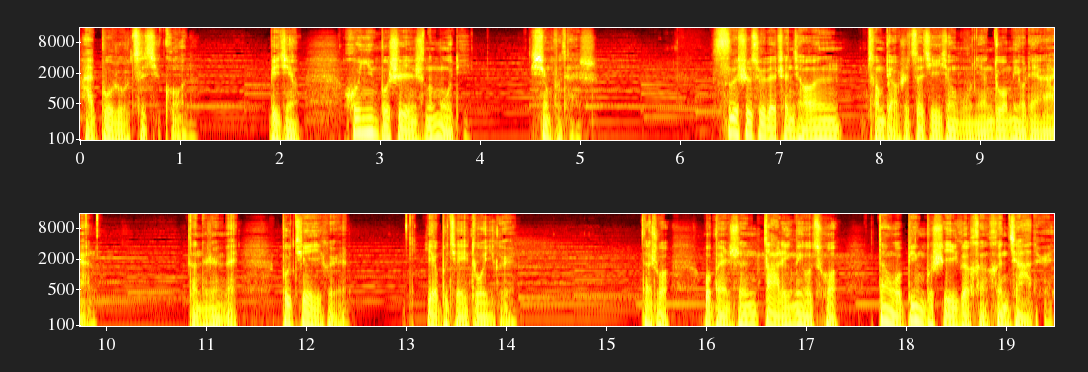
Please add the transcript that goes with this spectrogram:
还不如自己过呢。毕竟，婚姻不是人生的目的，幸福才是。四十岁的陈乔恩曾表示自己已经五年多没有恋爱了，但他认为不介意一个人，也不介意多一个人。他说：“我本身大龄没有错，但我并不是一个很恨嫁的人。”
